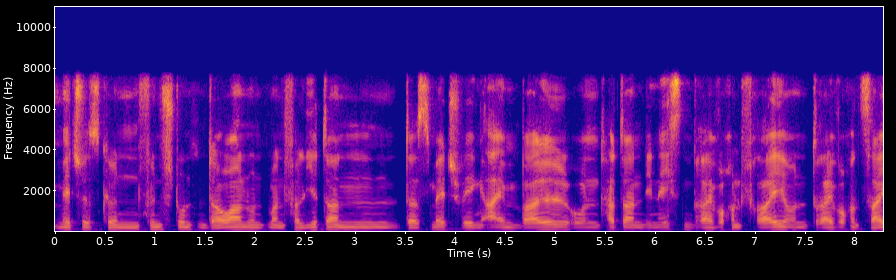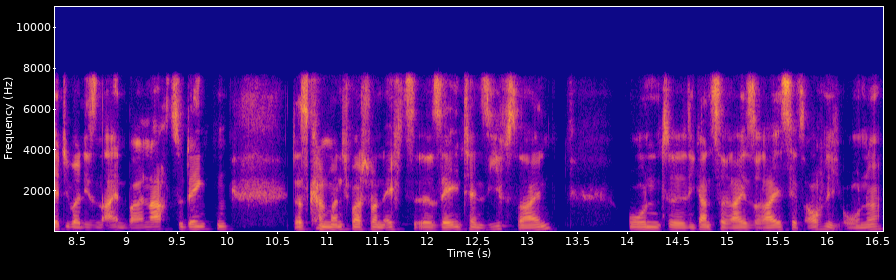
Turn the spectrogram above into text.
Matches können fünf Stunden dauern und man verliert dann das Match wegen einem Ball und hat dann die nächsten drei Wochen frei und drei Wochen Zeit, über diesen einen Ball nachzudenken. Das kann manchmal schon echt äh, sehr intensiv sein. Und äh, die ganze Reiserei ist jetzt auch nicht ohne,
